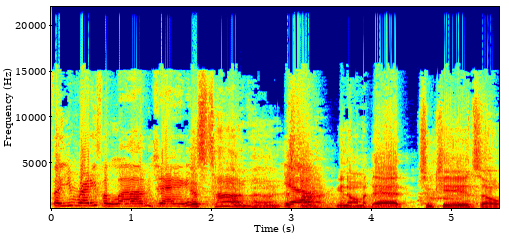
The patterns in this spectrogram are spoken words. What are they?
So you ready for love, Jay? It's time, man. It's Yeah. time. You know, I'm a dad, two kids, so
